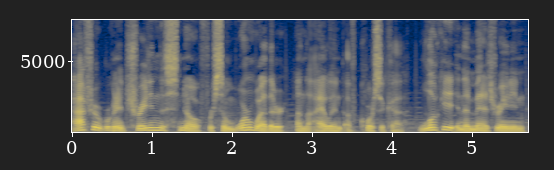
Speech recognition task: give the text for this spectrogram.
After, we're going to trade in the snow for some warm weather on the island of Corsica. Located in the Mediterranean,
